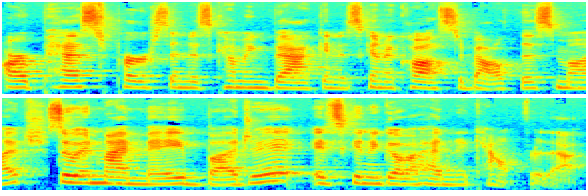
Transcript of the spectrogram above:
our pest person is coming back and it's gonna cost about this much. So in my May budget, it's gonna go ahead and account for that.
